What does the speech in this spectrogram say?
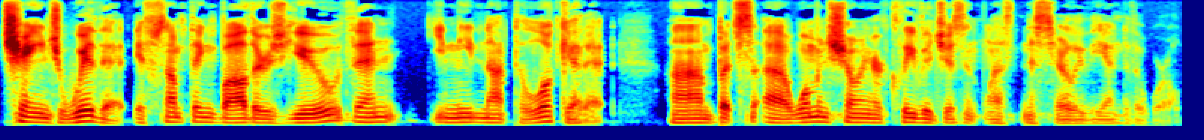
change with it. If something bothers you, then you need not to look at it. Um, but a woman showing her cleavage isn't necessarily the end of the world.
